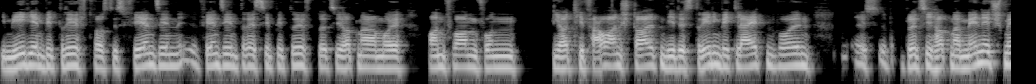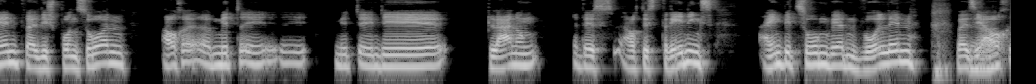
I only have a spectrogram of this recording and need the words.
die Medien betrifft, was das Fernsehen, Fernsehinteresse betrifft. Plötzlich hat man einmal Anfragen von ja, TV-Anstalten, die das Training begleiten wollen. Es, plötzlich hat man Management, weil die Sponsoren auch äh, mit, äh, mit in die Planung des, auch des Trainings einbezogen werden wollen, weil sie ja. auch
